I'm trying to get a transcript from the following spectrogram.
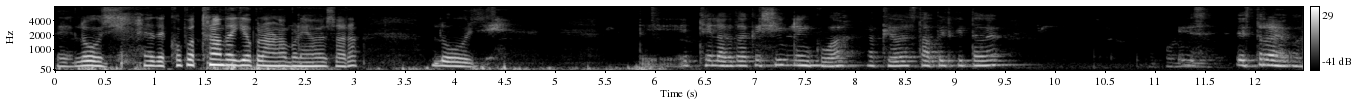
ਤੇ ਲੋ ਜੀ, ਇਹ ਦੇਖੋ ਪੱਥਰਾਂ ਦਾ ਹੀ ਆ, ਪੁਰਾਣਾ ਬਣਿਆ ਹੋਇਆ ਸਾਰਾ। ਲੋ ਜੀ। ਇੱਥੇ ਲੱਗਦਾ ਕਿ ਸ਼ਿਵਲਿੰਗ ਆ ਰੱਖਿਆ ਹੋਇਆ, ਸਥਾਪਿਤ ਕੀਤਾ ਹੋਇਆ। ਇਸ ਇਸ ਤਰ੍ਹਾਂ ਹੈ ਪਰ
